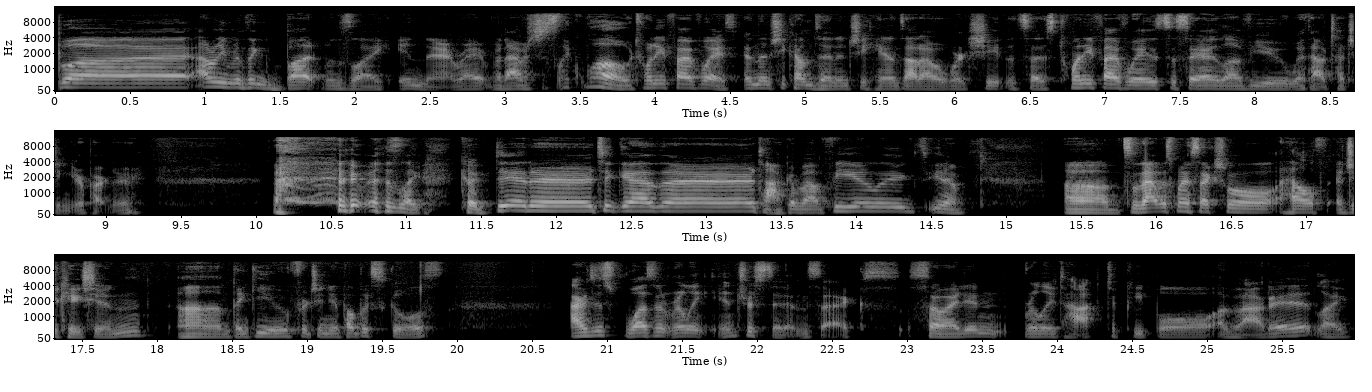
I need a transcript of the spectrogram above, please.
butt. I don't even think butt was like in there, right? But I was just like, whoa, 25 ways. And then she comes in and she hands out a worksheet that says 25 ways to say I love you without touching your partner. it was like cook dinner together, talk about feelings, you know. Um, so that was my sexual health education. Um, thank you, Virginia Public Schools. I just wasn't really interested in sex, so I didn't really talk to people about it. Like,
